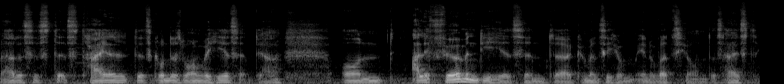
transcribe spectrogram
Ja, das ist das Teil des Grundes, warum wir hier sind. Ja. Und alle Firmen, die hier sind, äh, kümmern sich um Innovation. Das heißt,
